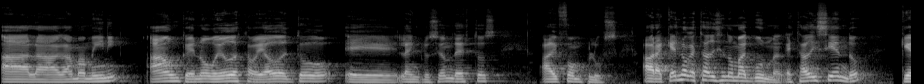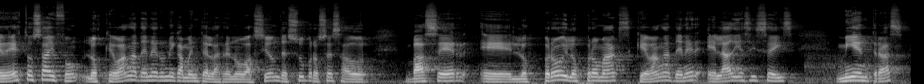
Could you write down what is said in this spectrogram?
a la gama mini, aunque no veo descabellado del todo eh, la inclusión de estos iPhone Plus. Ahora, ¿qué es lo que está diciendo Mark? Está diciendo que de estos iPhone, los que van a tener únicamente la renovación de su procesador va a ser eh, los Pro y los Pro Max que van a tener el A16, mientras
